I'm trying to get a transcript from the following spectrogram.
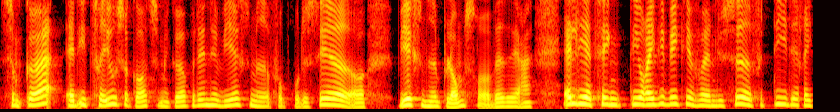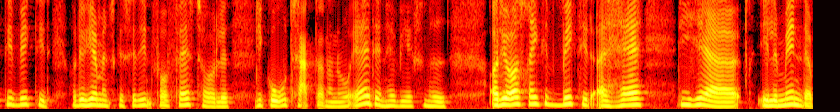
som gør, at I trives så godt, som I gør på den her virksomhed, og får produceret, og virksomheden blomstrer, og hvad det er. Alle de her ting, det er jo rigtig vigtigt at få analyseret, fordi det er rigtig vigtigt, og det er her, man skal sætte ind for at fastholde de gode takter, der nu er i den her virksomhed. Og det er også rigtig vigtigt at have de her elementer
